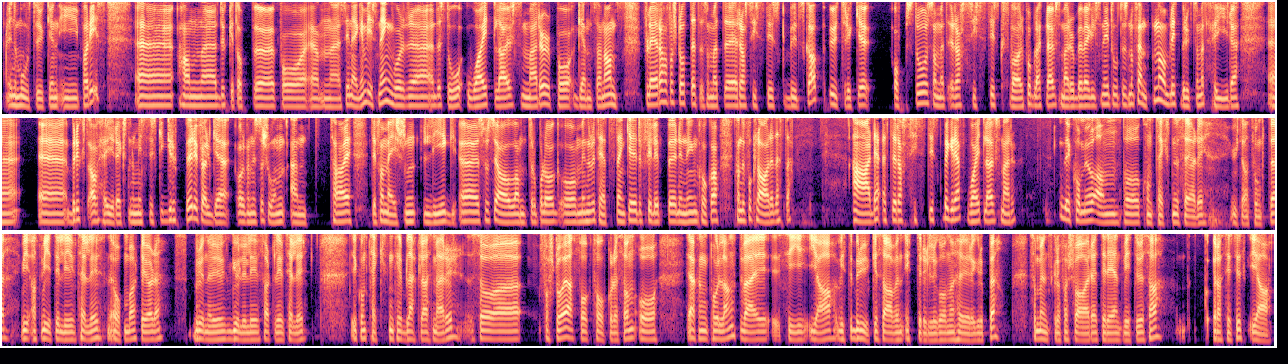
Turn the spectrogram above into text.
under moteuken i Paris. Eh, han dukket opp på en, sin egen visning hvor det sto 'White Lives Matter' på genseren hans. Flere har forstått dette som et rasistisk budskap. Uttrykket oppsto som et rasistisk svar på Black Lives Matter-bevegelsen i 2015 og blitt brukt som et høyre eh, eh, brukt av høyreekstremistiske grupper, ifølge organisasjonen Anti-Defamation League. Eh, sosialantropolog og minoritetstenker Philip Rynning Kåka, kan du forklare dette? Er det et rasistisk begrep? White Lives Matter? Det kommer jo an på konteksten du ser det i. Utgangspunktet. At hvite liv teller. Det er åpenbart, det gjør det. Brune liv, gule liv, svarte liv teller. I konteksten til Black Lives Matter så forstår jeg at folk tolker det sånn, og jeg kan på langt vei si ja hvis det brukes av en ytterliggående høyregruppe som ønsker å forsvare et rent hvitt USA. Rasistisk? Ja.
